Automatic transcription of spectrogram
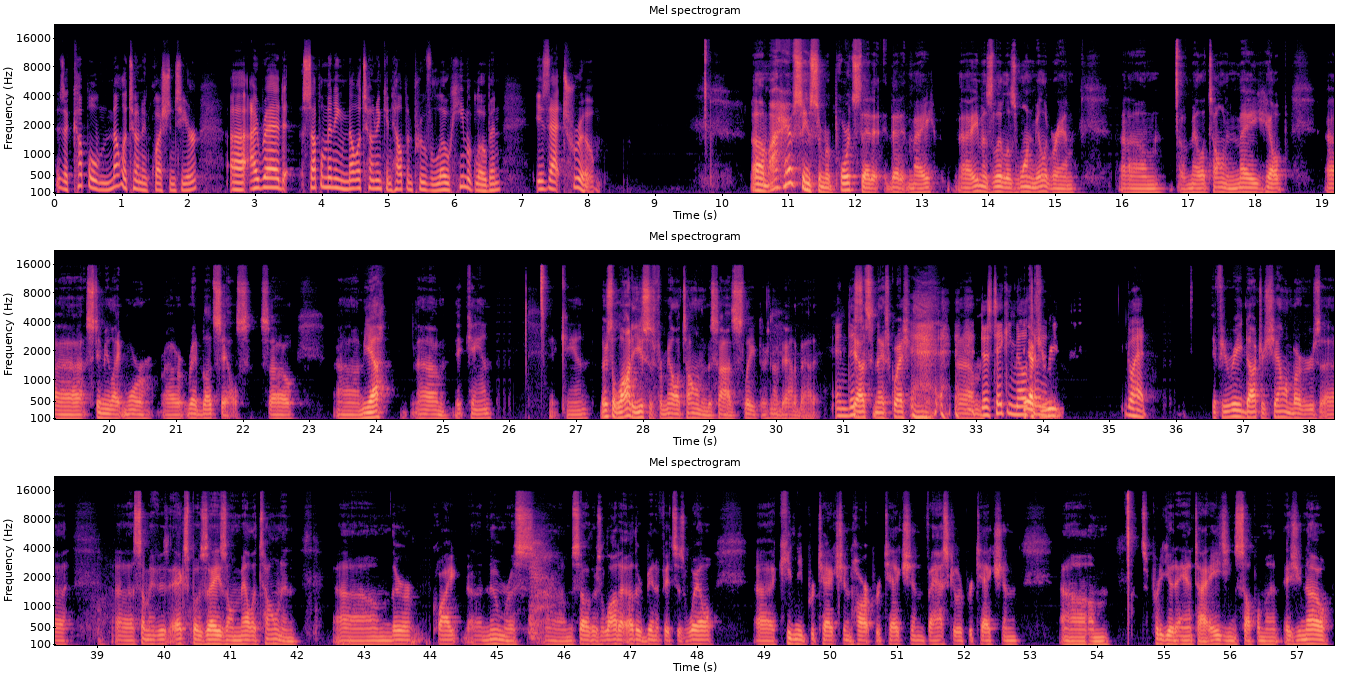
There's a couple melatonin questions here. Uh, I read supplementing melatonin can help improve low hemoglobin. Is that true? Um, I have seen some reports that it, that it may, uh, even as little as one milligram um, of melatonin, may help uh, stimulate more uh, red blood cells. So, um, yeah, um, it can. It can. There's a lot of uses for melatonin besides sleep. There's no doubt about it. And this, yeah, that's the next question. Um, does taking melatonin? Yeah, if you read, go ahead. If you read Dr. Schellenberger's uh, uh, some of his exposés on melatonin. Um, they're quite uh, numerous. Um, so there's a lot of other benefits as well. Uh, kidney protection, heart protection, vascular protection. Um, it's a pretty good anti-aging supplement. As you know,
